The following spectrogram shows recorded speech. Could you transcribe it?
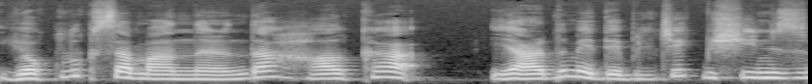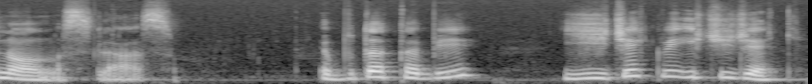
yokluk zamanlarında halka yardım edebilecek bir şeyinizin olması lazım. E bu da tabii yiyecek ve içecek.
